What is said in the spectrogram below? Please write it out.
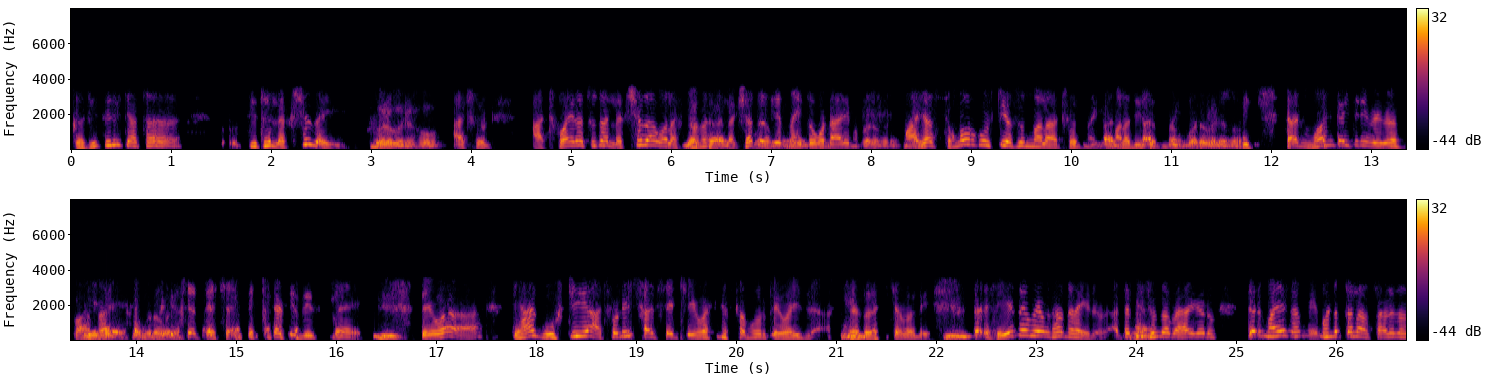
कधीतरी त्याचा तिथे लक्ष जाईल. बरोबर हो. आठवण. आठवायला सुद्धा लक्ष द्यावं लागतं लक्षातच येत नाही तो बरोबर. आहे. माझ्यासमोर गोष्टी असून मला आठवत नाही. मला दिसत नाही. हो. कारण मन काहीतरी वेगळंच पाहत आहे. बरोबर. त्याच्या दिसत आहे. तेव्हा त्या गोष्टी आठवणीसाठी ठेवायच्या समोर ठेवायच्या. त्याच्यामध्ये. तर हे जर व्यवधान राहिलं. आता मी समजा बाहेर गेलो. तर माझ्या मी म्हणत चला साडेदहा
